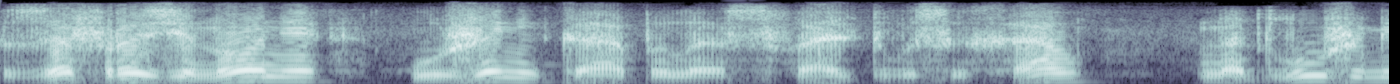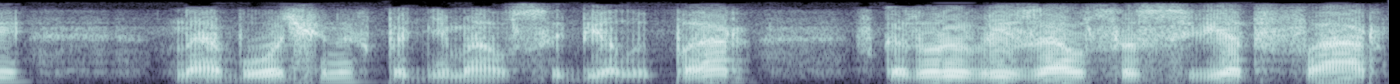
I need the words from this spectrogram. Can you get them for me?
за Фразеноне уже не капало, асфальт высыхал, над лужами на обочинах поднимался белый пар, в который врезался свет фар,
